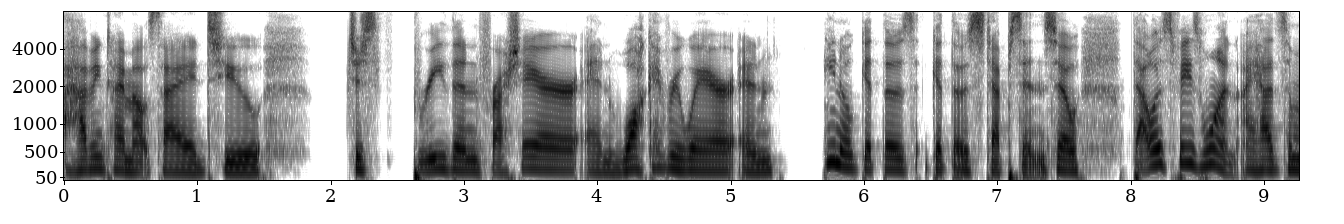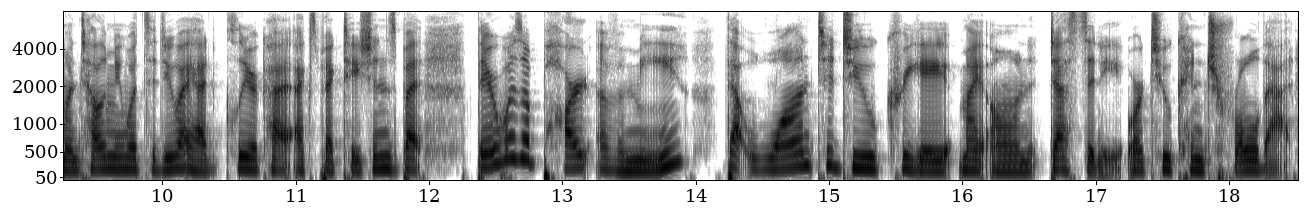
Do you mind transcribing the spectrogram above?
having time outside to just breathe in fresh air and walk everywhere and you know get those get those steps in. So that was phase one. I had someone telling me what to do. I had clear cut expectations but there was a part of me that wanted to create my own destiny or to control that.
